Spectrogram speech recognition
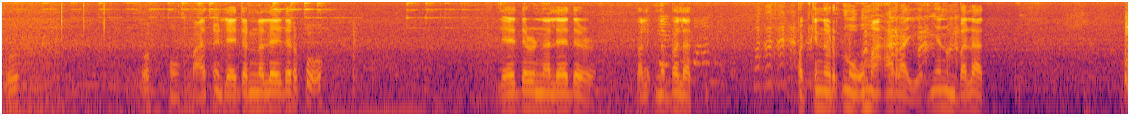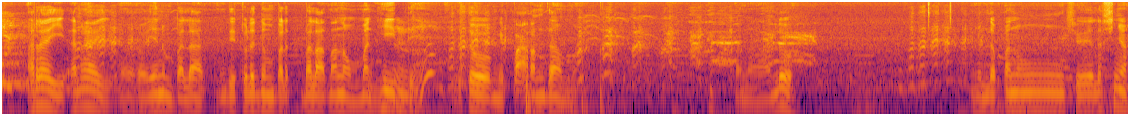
oh oh, oh ito leather na leather po oh. Leather na leather. Balat na balat. Pag kinurot mo, umaaray. Yan ang balat. Aray, aray. Oh, yan ang balat. Hindi tulad ng balat-balat ano, manhid. Ito, may paramdam. Panalo. Ganda pa nung swelas niya.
